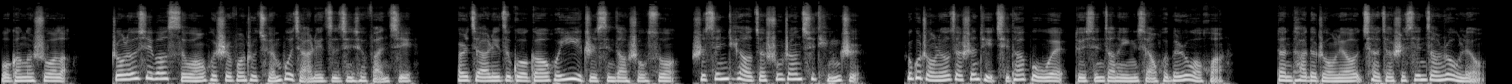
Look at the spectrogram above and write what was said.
我刚刚说了，肿瘤细胞死亡会释放出全部钾离子进行反击，而钾离子过高会抑制心脏收缩，使心跳在舒张期停止。如果肿瘤在身体其他部位，对心脏的影响会被弱化，但他的肿瘤恰恰是心脏肉瘤，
